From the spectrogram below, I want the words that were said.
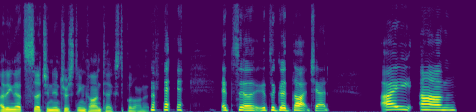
I think that's such an interesting context to put on it. it's a it's a good thought, Chad. I um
